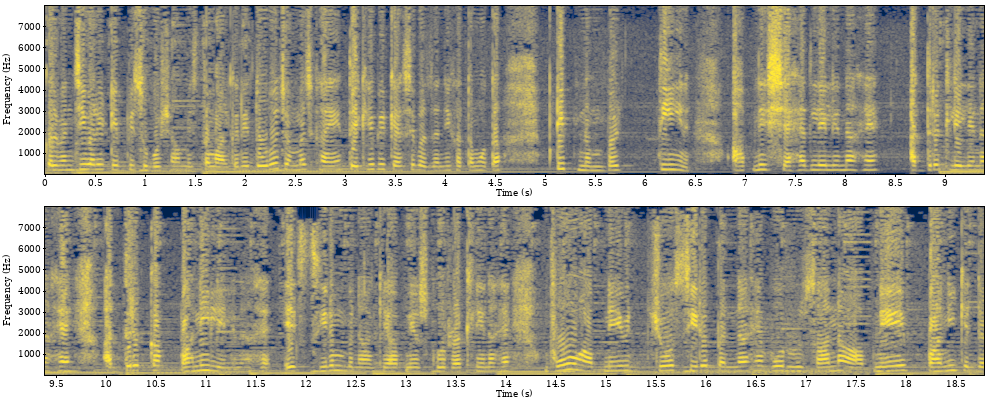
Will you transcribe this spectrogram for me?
کلونجی والی ٹپ بھی صبح شام استعمال کریں۔ دو دو چمچ کھائیں، دیکھیں پھر کیسے وزن نہیں ختم ہوتا۔ ٹپ نمبر تین، آپ نے شہد لے لینا ہے۔ ادرک لے لینا ہے۔ ادرک کا پانی لے لینا ہے۔ ایک سیرم بنا کے آپ نے اس کو رکھ لینا ہے۔ وہ آپ نے جو سیرپ بننا ہے، وہ روزانہ آپ نے پانی کے اندر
